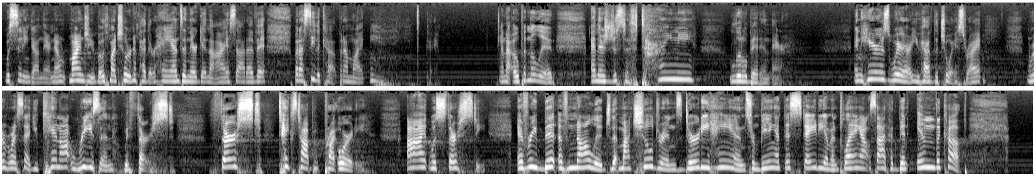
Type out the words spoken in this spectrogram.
was sitting down there. Now, mind you, both my children have had their hands in there getting the ice out of it, but I see the cup and I'm like, mm, okay. And I open the lid, and there's just a tiny little bit in there. And here is where you have the choice, right? Remember what I said you cannot reason with thirst. Thirst takes top priority. I was thirsty. Every bit of knowledge that my children's dirty hands from being at this stadium and playing outside had been in the cup,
